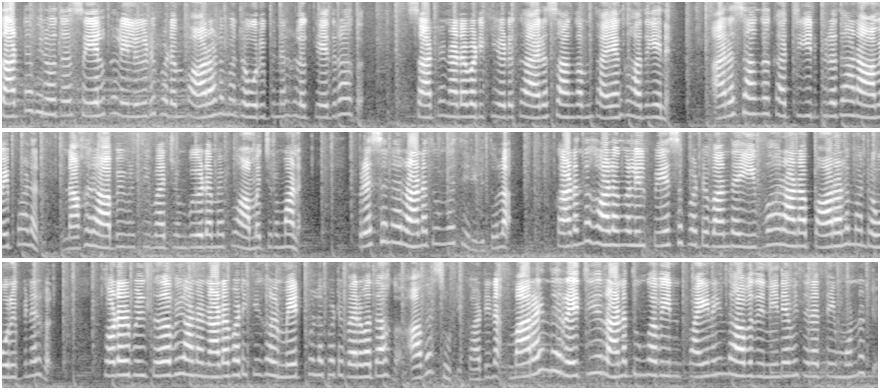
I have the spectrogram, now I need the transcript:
சட்டவிரோத செயல்களில் ஈடுபடும் பாராளுமன்ற உறுப்பினர்களுக்கு எதிராக சட்ட நடவடிக்கை எடுக்க அரசாங்கம் தயங்காது என அரசாங்க கட்சியின் பிரதான அமைப்பாளர் நகர அபிவிருத்தி மற்றும் வீடமைப்பு அமைச்சருமான பிரசன்ன ரணதுங்க தெரிவித்துள்ளார். கடந்த காலங்களில் பேசப்பட்டு வந்த இவ்வாறான பாராளுமன்ற உறுப்பினர்கள் தொடர்பில் தேவையான நடவடிக்கைகள் மேற்கொள்ளப்பட்டு வருவதாக அவர் சுட்டிக்காட்டினார். மறைந்த ரெஜி ரணதுங்கவின் பதினைந்தாவது நினைவு தினத்தை முன்னிட்டு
